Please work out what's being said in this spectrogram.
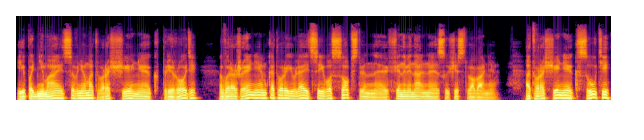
И поднимается в нем отвращение к природе, выражением которой является его собственное феноменальное существование. Отвращение к сути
